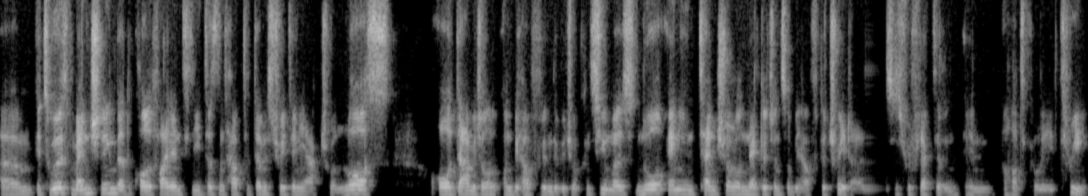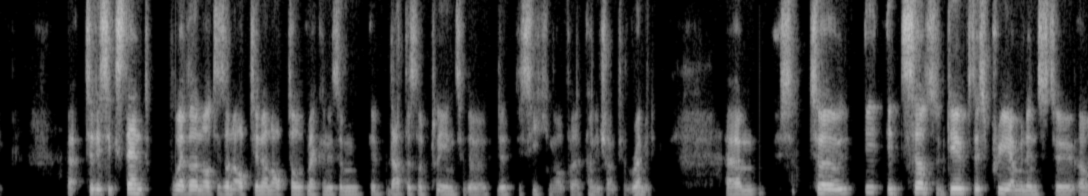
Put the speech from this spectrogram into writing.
Um, it's worth mentioning that the qualified entity doesn't have to demonstrate any actual loss, or damage on, on behalf of individual consumers, nor any intentional negligence on behalf of the trader, as is reflected in, in Article 8.3. Uh, to this extent, whether or not it's an opt-in and opt-out mechanism, that does not play into the, the, the seeking of a, an injunctive remedy. Um, so it, it sort of gives this preeminence to, uh,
